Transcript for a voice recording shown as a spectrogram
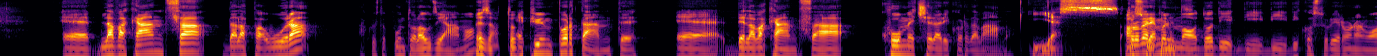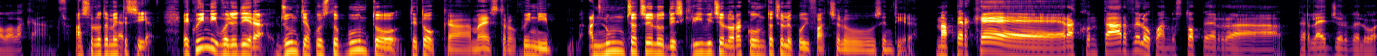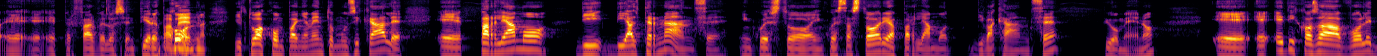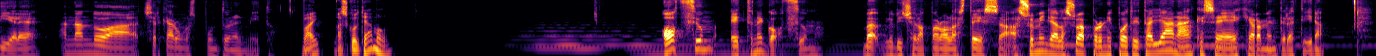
eh, la vacanza dalla paura a questo punto la usiamo, esatto. è più importante eh, della vacanza come ce la ricordavamo. Yes. Troveremo il modo di, di, di, di, costruire una nuova vacanza. Assolutamente eh, sì. E quindi voglio dire, giunti a questo punto, te tocca, maestro. Quindi annunciacelo, descrivicelo, raccontacelo e poi faccelo sentire. Ma perché raccontarvelo quando sto per, uh, per leggervelo e, e, e, per farvelo sentire Va con bene. il tuo accompagnamento musicale? E parliamo di, di alternanze in, questo, in questa storia, parliamo di vacanze più o meno, e, e, e di cosa vuole dire andando a cercare uno spunto nel mito. Vai, ascoltiamo. Ozium et negozium. Beh, lo dice la parola stessa, assomiglia alla sua pronipote italiana anche se è chiaramente latina.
